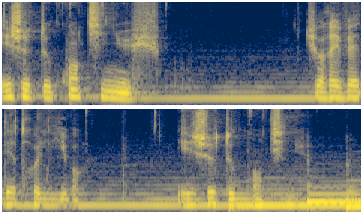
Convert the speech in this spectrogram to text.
et je te continue. Tu rêvais d'être libre et je te continue.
